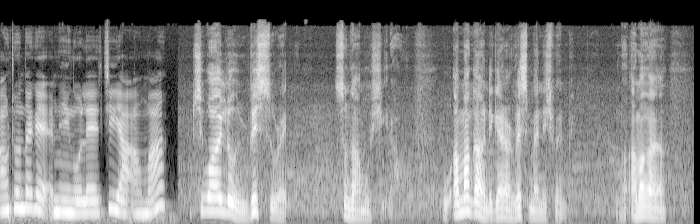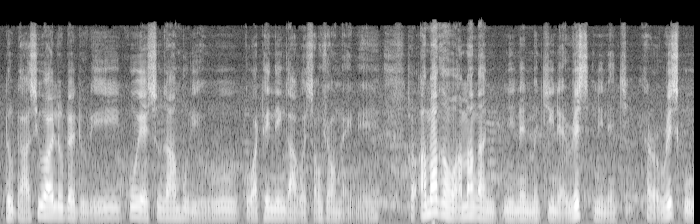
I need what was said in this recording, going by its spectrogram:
အောင်ထွန်းသက်ရဲ့အမြင်ကိုလည်းကြည့်ရအောင်ပါ။ စီးပွားရေးလို့ risk ဆိုရဲစွန့်စားမှုရှိတာဟိုအမကန်တကယ်တော့ risk management ပဲနော်အမကန်လုပ်တာစီးပွားရေးလုပ်တဲ့သူတွေကိုယ့်ရဲ့စွန့်စားမှုတွေကိုကိုယ်ကထိန်းသိမ်းကာကွယ်စောင့်ရှောက်နိုင်တယ်ဆိုတော့အမကန်ကိုအမကန်အနေနဲ့မကြည့်နဲ့ risk အနေနဲ့ကြည့်အဲ့တော့ risk ကို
